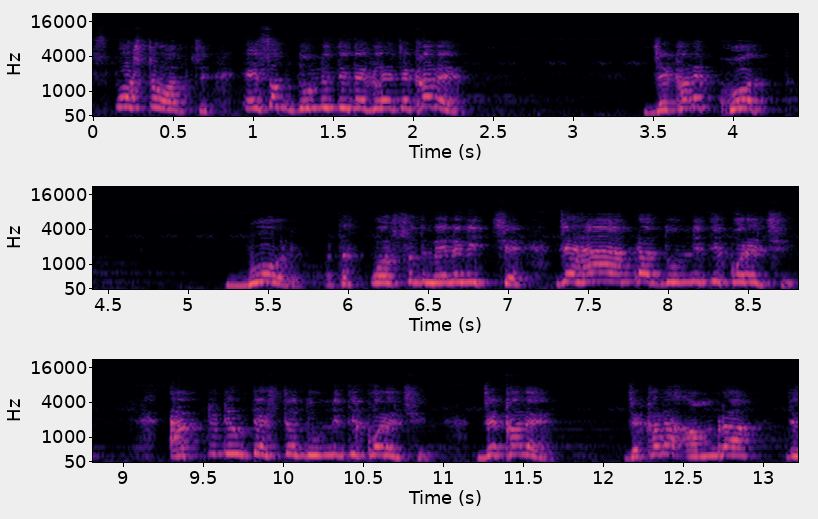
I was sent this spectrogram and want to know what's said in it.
স্পষ্ট ভাবছে। এইসব দুর্নীতি দেখলে যেখানে যেখানে খোদ বোর্ড অর্থাৎ পর্ষদ মেনে নিচ্ছে যে হ্যাঁ আমরা দুর্নীতি করেছি, অ্যাপটিটিউড টেস্টে দুর্নীতি করেছি। যেখানে যেখানে আমরা যে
